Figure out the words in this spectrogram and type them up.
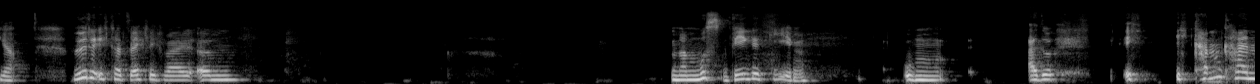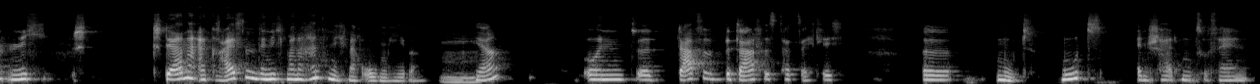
Ja, würde ich tatsächlich, weil ähm, man muss Wege gehen, um, also ich, ich kann kein, nicht Sterne ergreifen, wenn ich meine Hand nicht nach oben hebe. Mhm. Ja? Und äh, dafür bedarf es tatsächlich äh, Mut. Mut, Entscheidungen zu fällen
